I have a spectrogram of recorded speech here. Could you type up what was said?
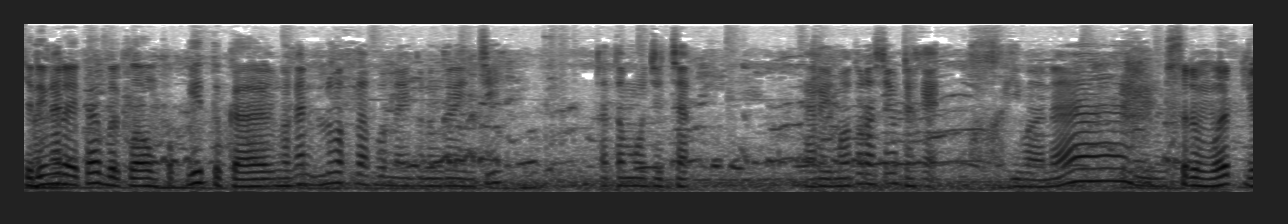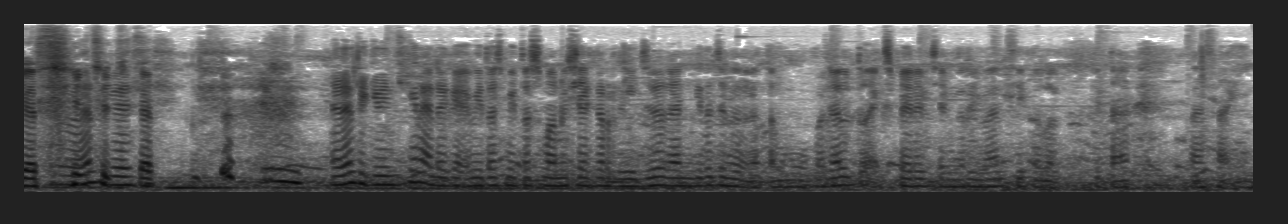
Jadi Bahkan- mereka berkelompok gitu kan. bahkan dulu waktu aku naik Gunung Kerinci ketemu jejak harimau tuh rasanya udah kayak "Wah, gimana gitu Serem banget gak sih? Jejekan? Padahal di Kerinci kan ada kayak mitos-mitos manusia kerdil juga kan kita juga ketemu. Padahal itu experience yang ngeri banget sih kalau kita rasain.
